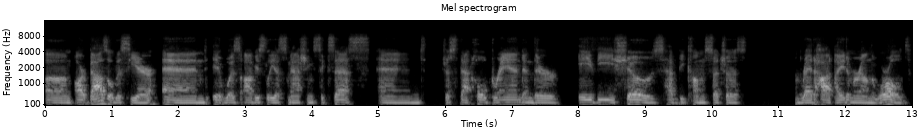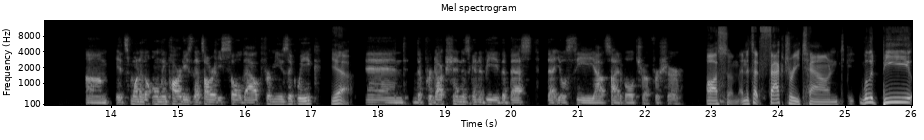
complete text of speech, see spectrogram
um, Art Basel this year, and it was obviously a smashing success. And just that whole brand and their AV shows have become such a red hot item around the world. Um, it's one of the only parties that's already sold out for Music Week. Yeah. And the production is going to be the best that you'll see outside of Ultra for sure. Awesome. And it's at Factory Town. Will it be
